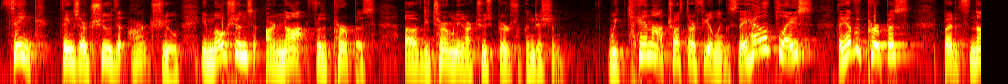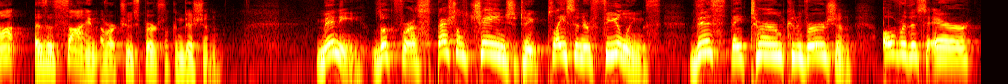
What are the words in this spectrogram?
think things are true that aren't true. Emotions are not for the purpose of determining our true spiritual condition. We cannot trust our feelings. They have a place, they have a purpose, but it's not as a sign of our true spiritual condition. Many look for a special change to take place in their feelings. This they term conversion. Over this error,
